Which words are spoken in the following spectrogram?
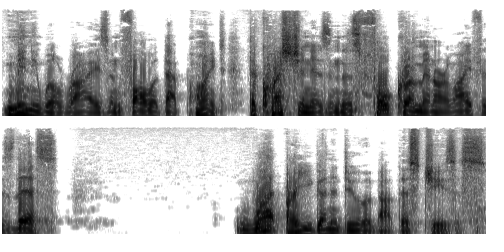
Many will rise and fall at that point. The question is, in this fulcrum in our life is this. What are you going to do about this, Jesus?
